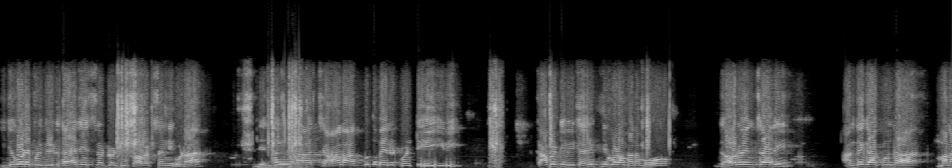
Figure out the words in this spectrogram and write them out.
ఇది కూడా ఇప్పుడు వీళ్ళు తయారు చేసినటువంటి ప్రోడక్ట్స్ అన్ని కూడా నిజంగా చాలా అద్భుతమైనటువంటి ఇవి. కాబట్టి వీటన్నిటిని కూడా మనము గౌరవించాలి. అంతేకాకుండా మన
